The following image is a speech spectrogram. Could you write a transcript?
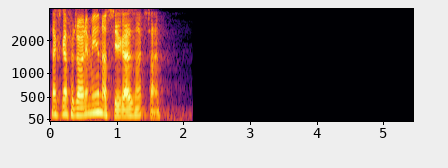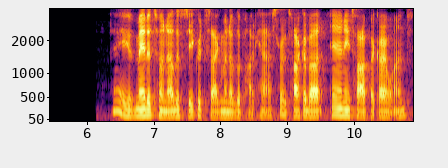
thanks again for joining me, and I'll see you guys next time. Hey, you've made it to another secret segment of the podcast where I talk about any topic I want.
